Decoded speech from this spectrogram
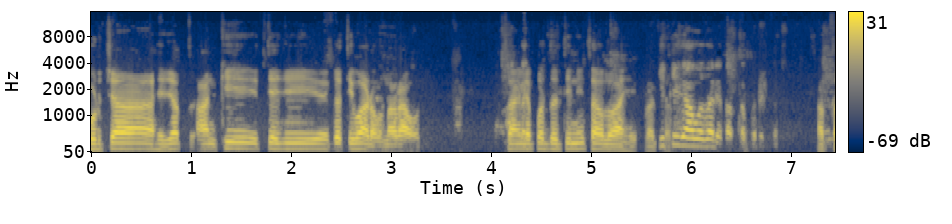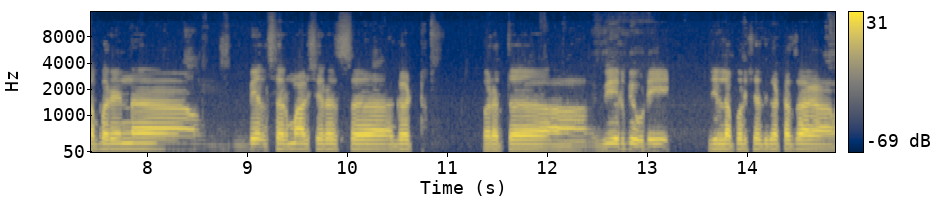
पुढच्या ह्याच्यात आणखी त्याची गती वाढवणार आहोत. चांगल्या पद्धतीने चालू आहे प्रचार. किती गावं झालेत आतापर्यंत? आतापर्यंत अं, बेलसर माळशिरस अं, गट परत अं, वीर बिवडी जिल्हा परिषद गटाचा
